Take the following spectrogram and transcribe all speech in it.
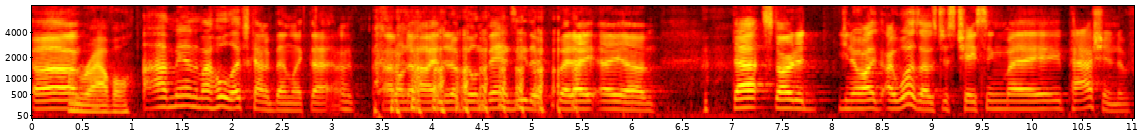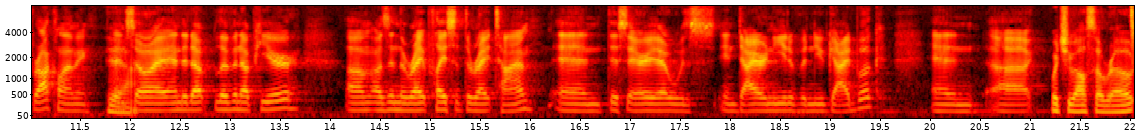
uh, unravel? Ah, man, my whole life's kind of been like that. I, I don't know how I ended up building vans either, but I, I um, that started. You know, I, I was I was just chasing my passion of rock climbing, Yeah. and so I ended up living up here. Um, I was in the right place at the right time, and this area was in dire need of a new guidebook, and uh, Which you also wrote.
